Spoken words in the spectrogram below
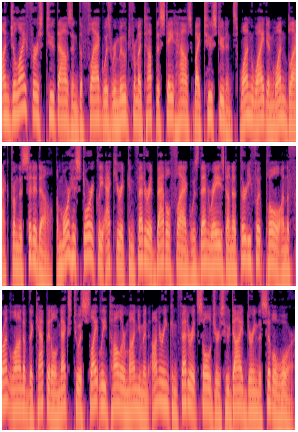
On July 1, 2000 the flag was removed from atop the State House by two students one white and one black from the Citadel. A more historically accurate Confederate battle flag was then raised on a 30-foot pole on the front lawn of the Capitol next to a slightly taller monument honoring Confederate soldiers who died during the Civil War.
